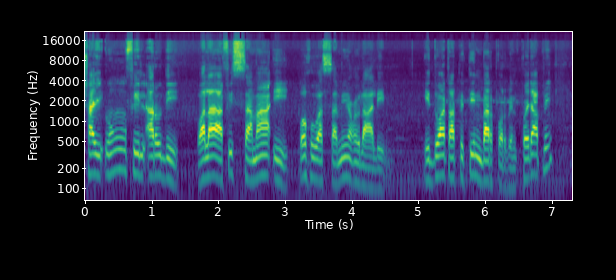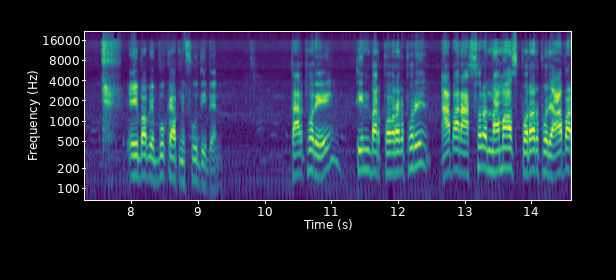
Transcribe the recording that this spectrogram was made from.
শাইউন ফিল আরুদি ওয়ালা ফিস ই ওয়া হুয়া সামিউল আলিম। এই দোয়াটা আপনি তিনবার পড়বেন পরে আপনি এইভাবে বুকে আপনি ফু দিবেন। তারপরে তিনবার পড়ার পরে আবার আসরের নামাজ পড়ার পরে আবার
